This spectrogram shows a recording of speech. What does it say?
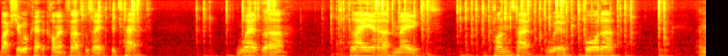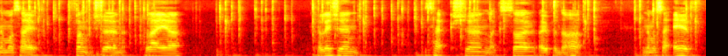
well actually we'll create the comment first? We'll say detect whether player makes contact with border. And then we'll say function player collision detection like so open that up. And then we'll say if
